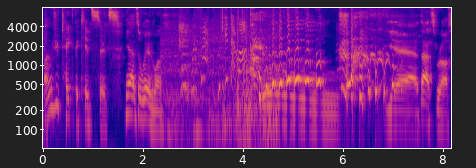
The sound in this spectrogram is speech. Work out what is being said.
Why would you take the kids' suits? Yeah, it's a weird one. Hey, what's that? Where'd you get that, Mom? Yeah, that's rough.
